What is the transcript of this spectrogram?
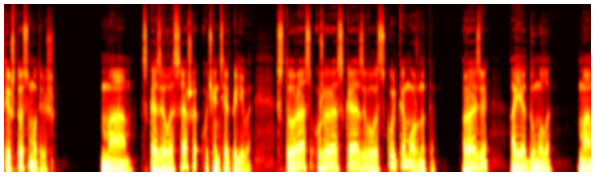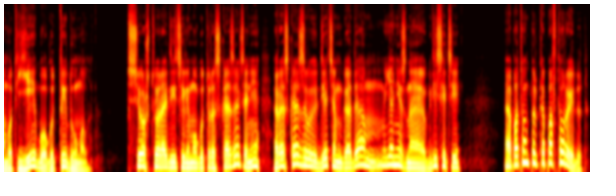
Ты что смотришь? «Мам», — сказала Саша очень терпеливо, — «сто раз уже рассказывала, сколько можно-то». «Разве?» А я думала. «Мам, вот ей-богу, ты думала». Все, что родители могут рассказать, они рассказывают детям годам, я не знаю, к десяти а потом только повторы идут.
